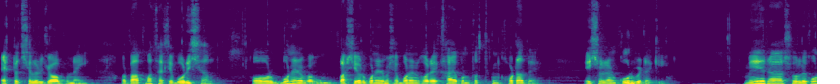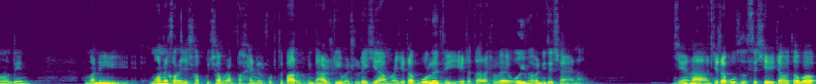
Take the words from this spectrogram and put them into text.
একটা ছেলের জব নাই। ওর বাপ মা থাকে বরিশাল। ওর বোনের পাশে ওর বোনের বাসা, বোনের ঘরে খায়, বোন প্রত্যেকদিন খোটা দেয়। এই ছেলেরা করবেটা কি? মেয়েরা আসলে কোনো দিন মানে মনে করে যে সব কিছু আমরা হ্যান্ডেল করতে পারব, কিন্তু আলটিমেটলি যে আমরা যেটা বলে দিই, এটা তারা আসলে ওইভাবে নিতে চায় না। যে না, যেটা বলতেছে সেইটা হয়তো বা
